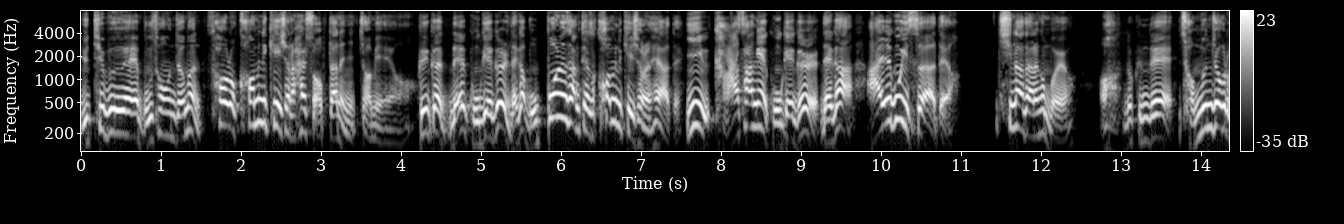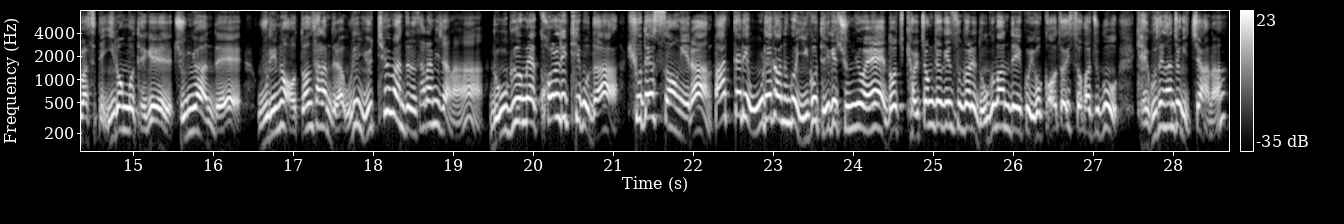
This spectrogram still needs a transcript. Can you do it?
유튜브의 무서운 점은 서로 커뮤니케이션을 할 수 없다는 점이에요. 그러니까 내 고객을 내가 못 보는 상태에서 커뮤니케이션을 해야 돼. 이 가상의 고객을 내가 알고 있어야 돼요. 친하다는 건 뭐예요? 어, 너 근데 전문적으로 봤을 때 이런 거 되게 중요한데 우리는 어떤 사람들이야? 우리는 유튜브 만드는 사람이잖아. 녹음의 퀄리티보다 휴대성이랑 배터리 오래 가는 거 이거 되게 중요해. 너 결정적인 순간에 녹음 안 돼 있고 이거 꺼져 있어가지고 개고생한 적 있지 않아?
